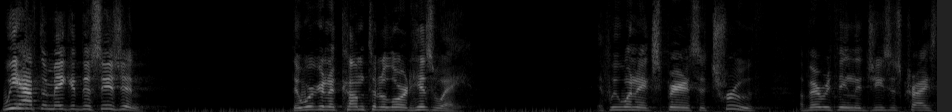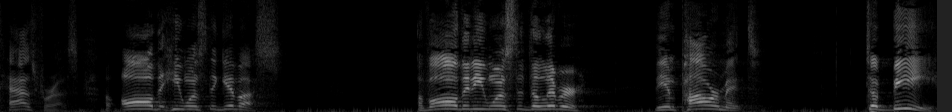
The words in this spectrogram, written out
We have to make a decision that we're going to come to the Lord His way if we want to experience the truth of everything that Jesus Christ has for us, of all that He wants to give us, of all that He wants to deliver, the empowerment to be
